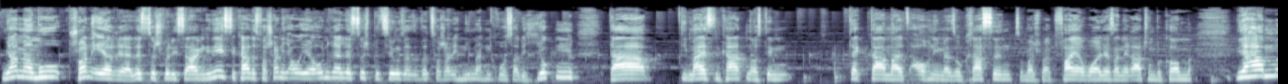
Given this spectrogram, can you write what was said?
Miam Miam Mu schon eher realistisch, würde ich sagen. Die nächste Karte ist wahrscheinlich auch eher unrealistisch, beziehungsweise wird es wahrscheinlich niemanden großartig jucken, da die meisten Karten aus dem Deck damals auch nicht mehr so krass sind. Zum Beispiel hat Firewall ja seine Ratung bekommen. Wir haben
